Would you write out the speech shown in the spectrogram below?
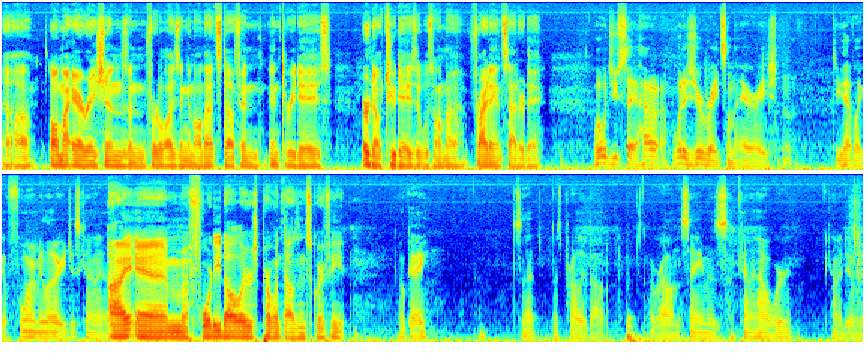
uh, all my aerations and fertilizing and all that stuff in, in three days. Or no, two days. It was on a Friday and Saturday. What would you say? How? What is your rates on the aeration? Do you have like a formula, or you just kind of? I am $40 per 1,000 square feet. Okay. So that that's probably about around the same as kind of how we're kind of doing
